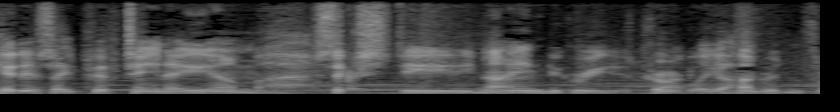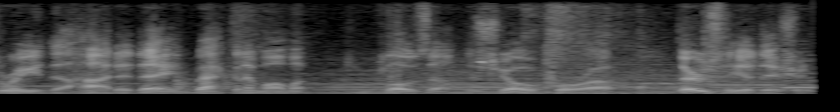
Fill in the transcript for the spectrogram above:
it is 8:15 a.m. 69 degrees currently, 103 the high today. Back in a moment to close out the show for a Thursday edition.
